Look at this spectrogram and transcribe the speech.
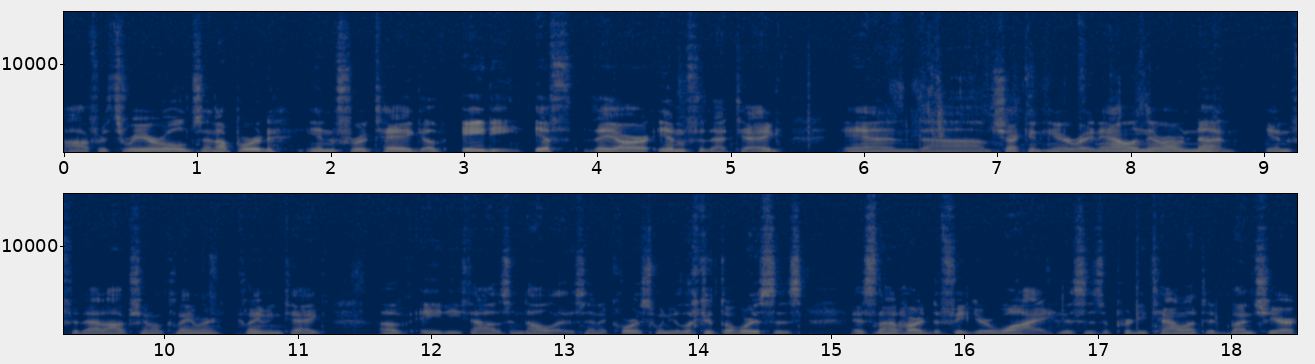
uh, for three-year-olds and upward, in for a tag of 80 if they are in for that tag. And uh, I'm checking here right now, and there are none in for that optional claimer claiming tag of $80,000. And of course, when you look at the horses, it's not hard to figure why. This is a pretty talented bunch here.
